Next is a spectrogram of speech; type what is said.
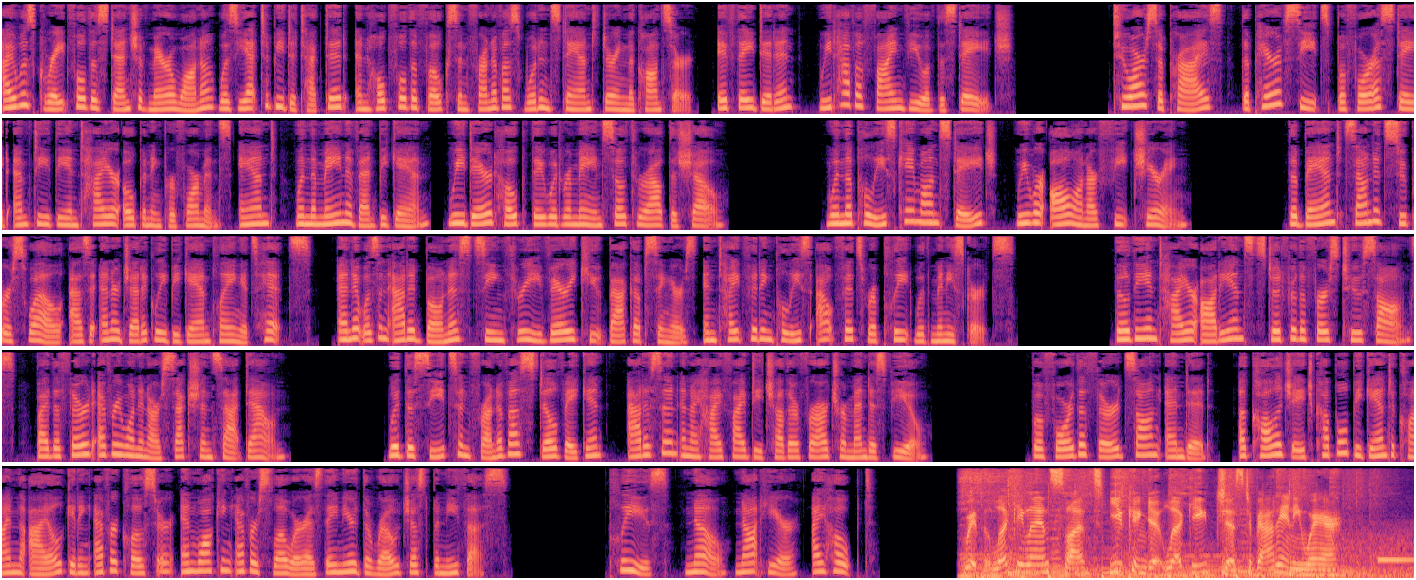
I was grateful the stench of marijuana was yet to be detected and hopeful the folks in front of us wouldn't stand during the concert. If they didn't, we'd have a fine view of the stage. To our surprise, the pair of seats before us stayed empty the entire opening performance and, when the main event began, we dared hope they would remain so throughout the show. When the police came on stage, we were all on our feet cheering. The band sounded super swell as it energetically began playing its hits, and it was an added bonus seeing three very cute backup singers in tight-fitting police outfits replete with miniskirts. Though the entire audience stood for the first two songs, by the third everyone in our section sat down. With the seats in front of us still vacant, Addison and I high-fived each other for our tremendous view. Before the third song ended, a college-age couple began to climb the aisle getting ever closer and walking ever slower as they neared the row just beneath us. Please, no, not here, I hoped. With the Lucky Land slots, you can get lucky just about anywhere.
